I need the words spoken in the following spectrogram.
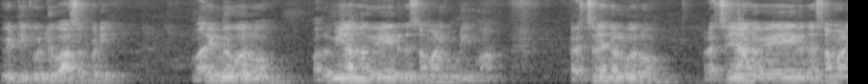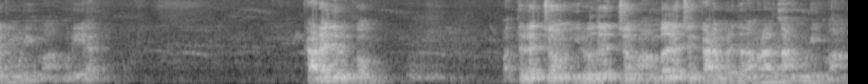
வீட்டுக்கு வீட்டு வாசப்படி வறுமை வரும். வறுமையாகவே இருந்து சமாளிக்க முடியுமா? பிரச்சனைகள் வரும். பிரச்சனையாகவே இருந்து சமாளிக்க முடியுமா? முடியாது. கடன் இருக்கும். பத்து லட்சம் இருபது லட்சம் ஐம்பது லட்சம் கடன் இருந்தால் நம்மளால் தாங்க முடியுமா?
